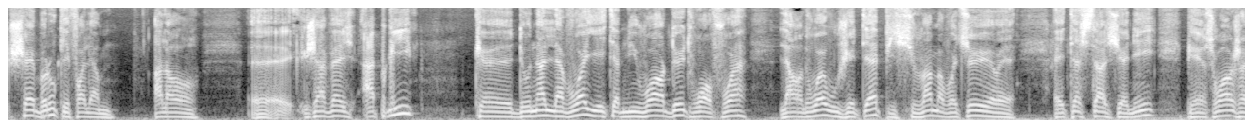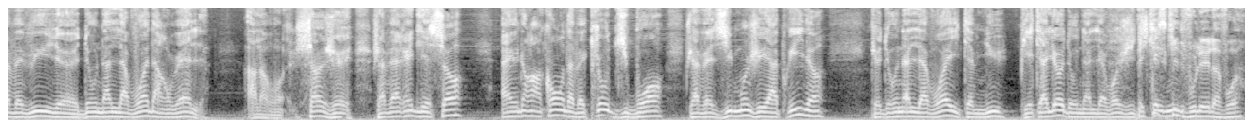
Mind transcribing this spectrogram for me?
Sherbrooke et Fulham. Alors, euh, j'avais appris que Donald Lavoie, il était venu voir deux, trois fois l'endroit où j'étais, puis souvent ma voiture euh, était stationnée, puis un soir, j'avais vu euh, Donald Lavoie dans Ruelle. Alors, ça, j'avais réglé ça à une rencontre avec Claude Dubois. J'avais dit, moi, j'ai appris, là, que Donald Lavoie était venu, puis il était là, Donald Lavoie. J'ai Mais qu'est-ce qu'il voulait, la voix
